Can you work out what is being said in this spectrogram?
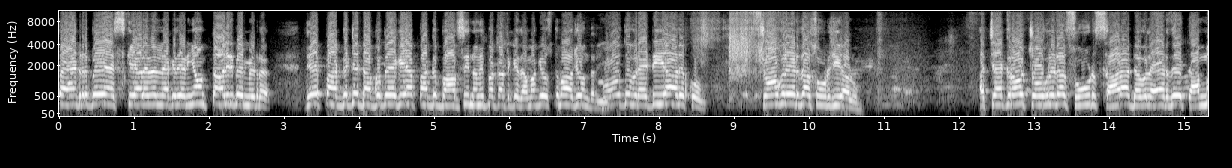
65 ਰੁਪਏ ਐਸਕੇ ਵਾਲੇ ਨੇ ਲੈ ਕੇ ਦੇਣੀ ਆ 39 ਰੁਪਏ ਮੀਟਰ। ਜੇ ਪੱਗ 'ਚ ਡੱਬ ਪੈ ਗਿਆ, ਪੱਗ ਵਾਪਸੀ ਨਵੀਂ ਪੱਗ ਕੱਟ ਕੇ ਦੇਵਾਂਗੇ, ਉਸ ਤੋਂ ਬਾਅਦ ਜੋ ਅੰਦਰ ਜੀ। ਬਹੁਤ ਵੈਰਾਈਟੀ ਆ ਦੇਖੋ ਚੋਕਲੇਟ ਦਾ ਸੂਟ ਜੀ ਆ ਲਓ। ਆ ਕਰੋ ਚੋਕਲੇਟ ਦਾ ਸੂਟ ਸਾਰਾ ਡਬਲ ਹੈਡ ਦੇ ਕੰਮ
